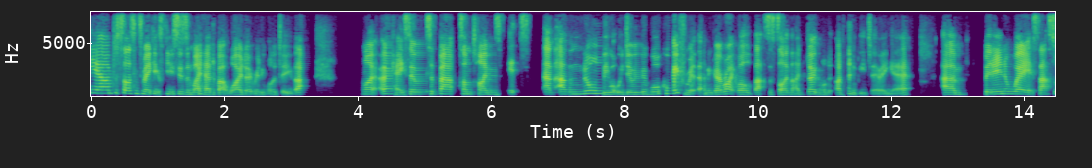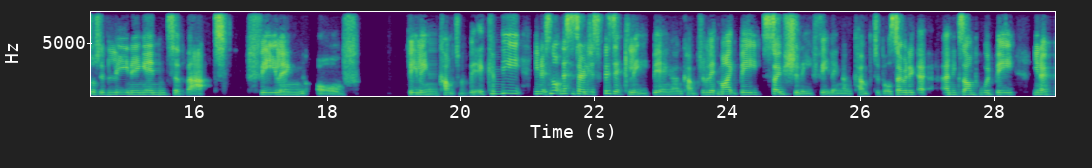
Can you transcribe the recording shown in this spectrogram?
yeah, I'm just starting to make excuses in my head about why I don't really want to do that. I'm like, okay, so it's about sometimes it's and, and normally what we do is we walk away from it then and go, right, well, that's a sign that I don't want to, I shouldn't be doing it. Um, but in a way, it's that sort of leaning into that feeling of feeling uncomfortable. It can be, you know, it's not necessarily just physically being uncomfortable. It might be socially feeling uncomfortable. So a, uh, an example would be, you know,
